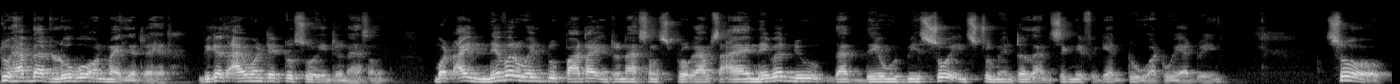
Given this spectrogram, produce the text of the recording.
to have that logo on my letterhead because I wanted to show international. But I never went to PATA International's programs. I never knew that they would be so instrumental and significant to what we are doing. So,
